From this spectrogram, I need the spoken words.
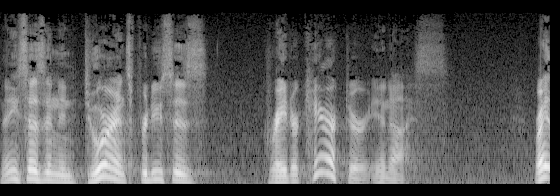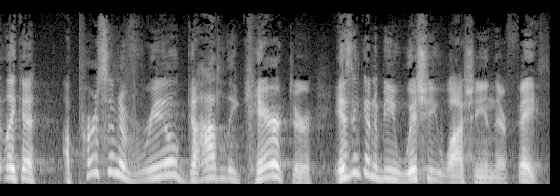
Then he says, and endurance produces greater character in us. Right? Like a, a person of real godly character isn't going to be wishy washy in their faith.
